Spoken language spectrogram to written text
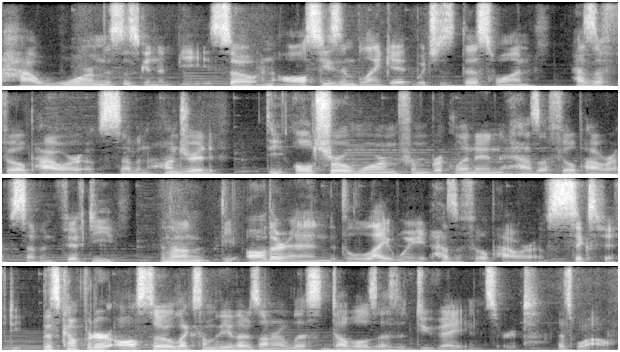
how warm this is gonna be. So an all season blanket, which is this one, has a fill power of 700. The ultra warm from Brooklinen has a fill power of 750. And on the other end, the lightweight has a fill power of 650. This comforter also, like some of the others on our list, doubles as a duvet insert as well.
